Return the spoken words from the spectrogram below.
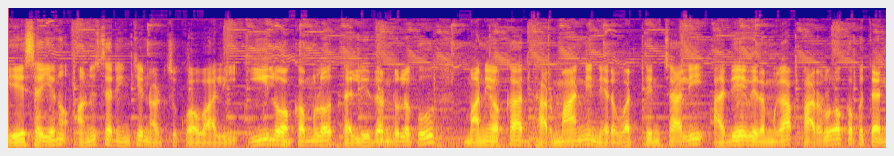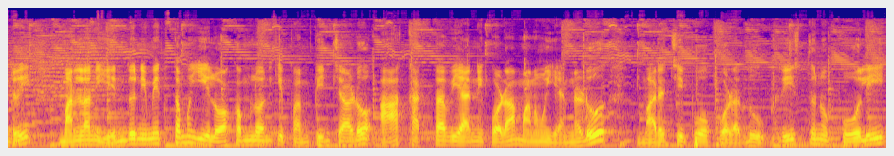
ఏసయ్యను అనుసరించి నడుచుకోవాలి. ఈ లోకంలో తల్లిదండ్రులకు మన యొక్క ధర్మాన్ని నిర్వర్తించాలి. అదే విధముగా పరలోకపు తండ్రి మనలను ఎందు నిమిత్తము ఈ లోకంలోనికి పంపించాడో ఆ కర్తవ్యాన్ని కూడా మనము ఎన్నడూ మరచిపోకూడదు. క్రీస్తును పోలి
